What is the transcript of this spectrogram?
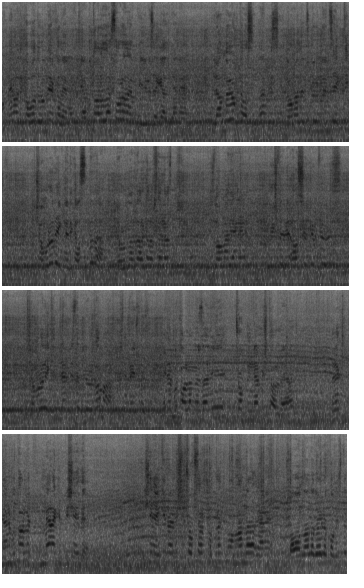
Anlayamadık, hava durumunu yakalayamadık. Ya bu tarlalar sonradan elimize geldi. Yani planda yoktu aslında. Biz normalde tüm ürünlerimizi ektik. Çamura da ekledik aslında da. Yorumlarda arkadaşlar yazmış. Normalde yani bu işleri az çok yapıyoruz. Çamura da ekileceğini biz de biliyoruz ama işte mecbur. Bir de bu tarlanın özelliği çok dinlenmiş tarla ya. Direkt yani bu tarla mera gibi bir şeydi. Bir şey ekilmemiş, çok sert toprak. Ondan da yani babamlarla da öyle konuştuk.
